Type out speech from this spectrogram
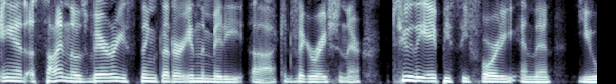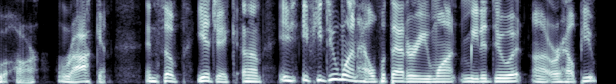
and assign those various things that are in the MIDI uh, configuration there to the APC 40, and then you are rocking. And so, yeah, Jake, um, if, if you do want help with that or you want me to do it uh, or help you,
